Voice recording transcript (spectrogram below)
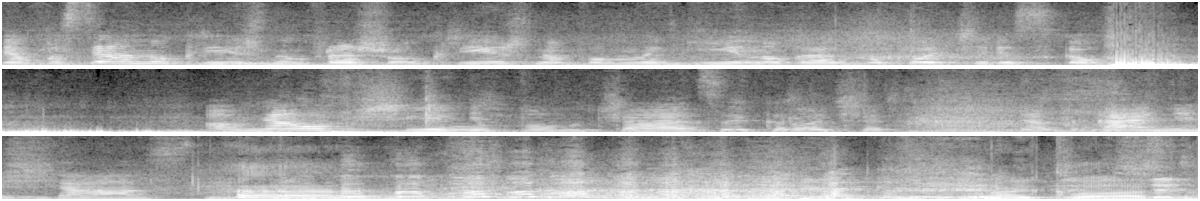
Я постоянно Кришну прошу, Кришна, помоги, ну как бы хоть через кого а у меня вообще не получается. И, короче, я такая несчастная. Ну и классно.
